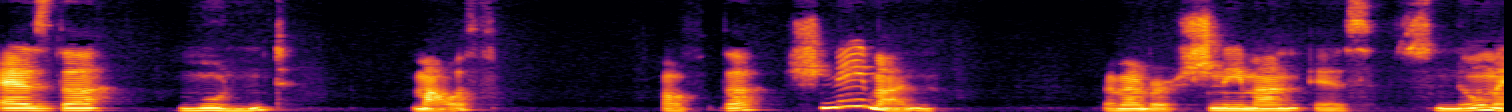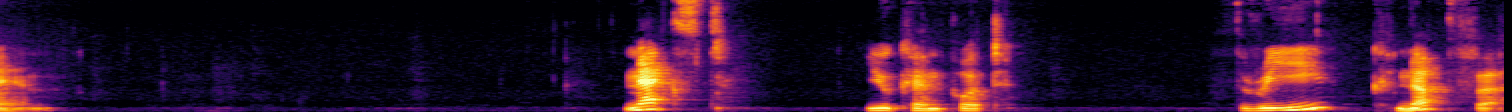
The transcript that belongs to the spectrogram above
as the Mund, mouth, of the Schneemann. Remember, Schneemann is snowman. Next, you can put three Knöpfe.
